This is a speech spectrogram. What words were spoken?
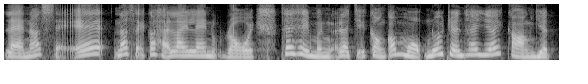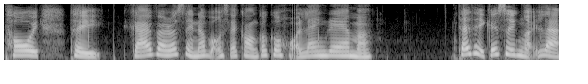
là nó sẽ nó sẽ có thể lây lan được rồi. Thế thì mình nghĩ là chỉ cần có một nước trên thế giới còn dịch thôi thì cái virus này nó vẫn sẽ còn có cơ hội lan ra mà. Thế thì cái suy nghĩ là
